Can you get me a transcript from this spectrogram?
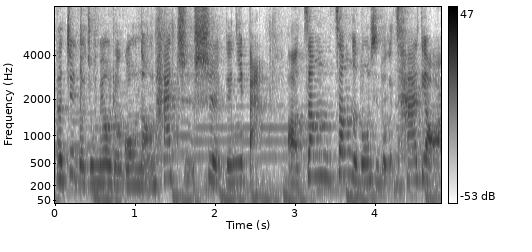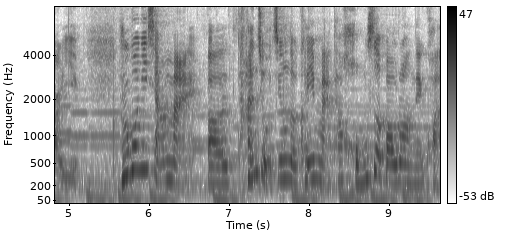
那这个就没有这个功能，它只是给你把啊脏脏的东西都给擦掉而已。如果你想买呃含酒精的，可以买它红色包装的那款，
